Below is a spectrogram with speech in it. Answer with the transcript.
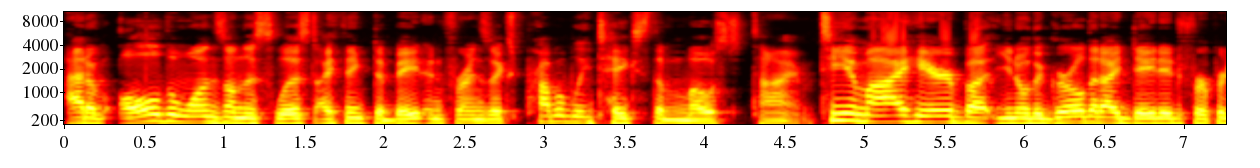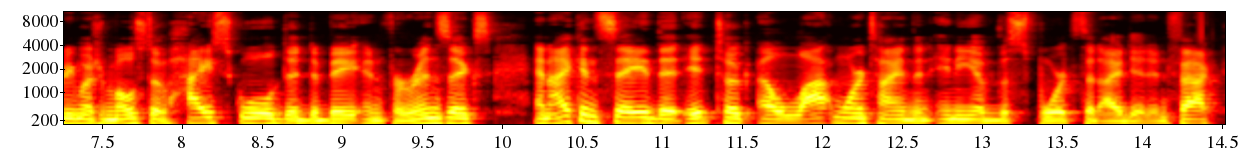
out of all the ones on this list, I think debate and forensics probably takes the most time. TMI here, but you know, the girl that I dated for pretty much most of high school did debate and forensics, and I can say that it took a lot more time than any of the sports that I did. In fact,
